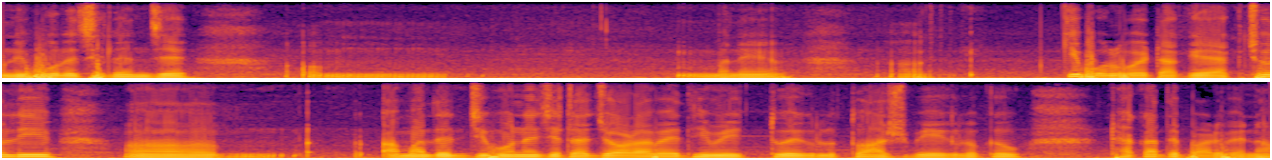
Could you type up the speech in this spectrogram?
উনি বলেছিলেন যে মানে কি বলব এটাকে? অ্যাকচুয়ালি আমাদের জীবনে যেটা জড়াব্যাধি মৃত্যু, এগুলো তো আসবে এগুলো কেউ ঠেকাতে পারবে না।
